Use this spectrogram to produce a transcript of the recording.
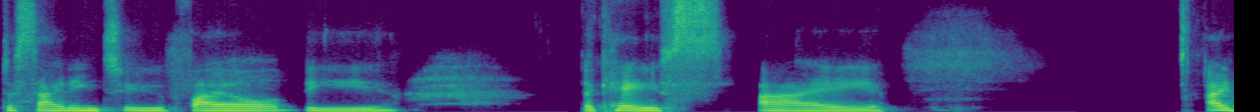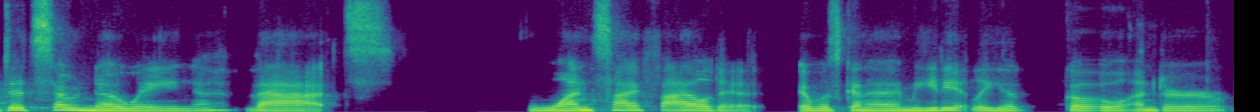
deciding to file the the case I I did so knowing that once I filed it, it was going to immediately go under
